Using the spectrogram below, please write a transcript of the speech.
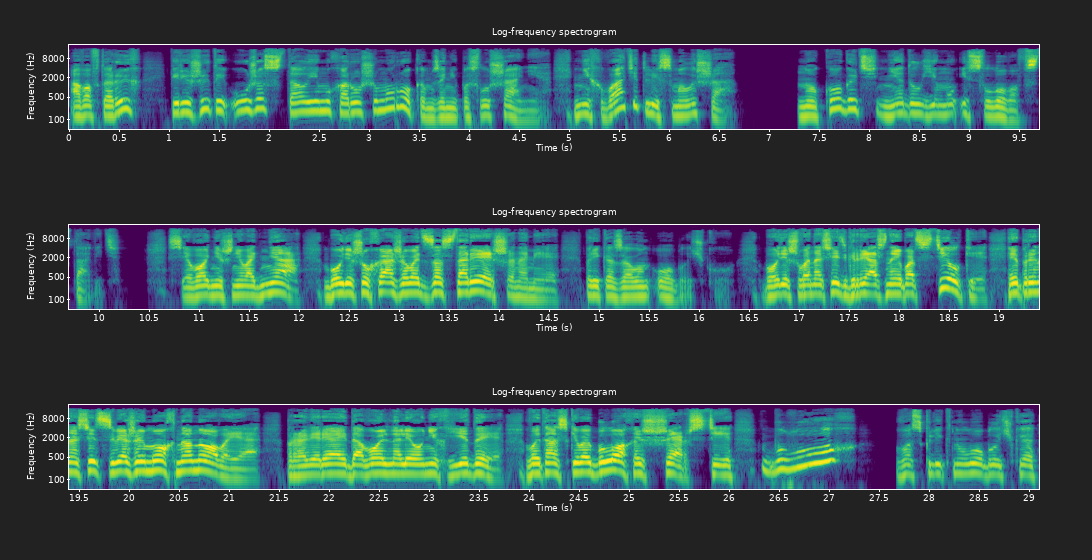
а во-вторых, пережитый ужас стал ему хорошим уроком за непослушание. Не хватит ли с малыша? Но коготь не дал ему и слова вставить. «С сегодняшнего дня будешь ухаживать за старейшинами», — приказал он облачку. «Будешь выносить грязные подстилки и приносить свежий мох на новые. Проверяй, довольно ли у них еды. Вытаскивай блох из шерсти». «Блох?» — воскликнул облачко,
